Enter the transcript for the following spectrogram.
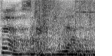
First love.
